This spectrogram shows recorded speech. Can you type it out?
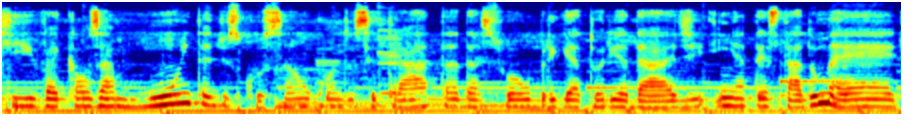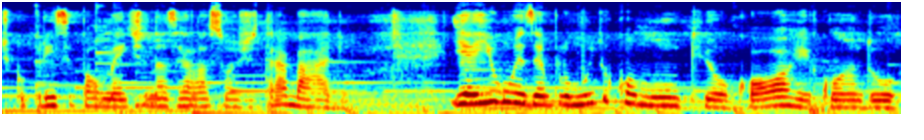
que vai causar muita discussão quando se trata da sua obrigatoriedade em atestado médico, principalmente nas relações de trabalho. E aí um exemplo muito comum que ocorre quando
